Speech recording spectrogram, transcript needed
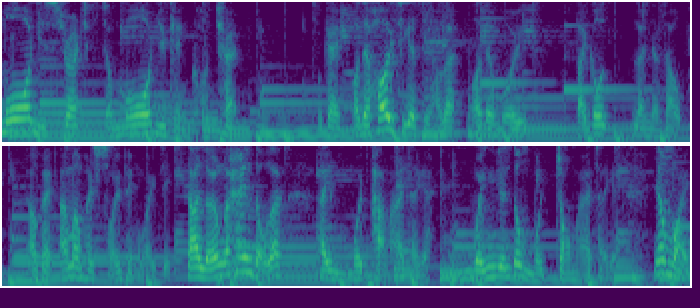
，more you stretch 就 more you can contract。OK，我哋開始嘅時候咧，我哋會提高兩隻手。OK，啱啱喺水平位置，但係兩個 handle 咧係唔會拍埋一齊嘅，永遠都唔會撞埋一齊嘅。因為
